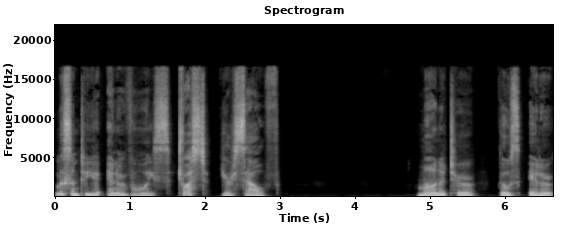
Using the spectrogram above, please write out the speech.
listen to your inner voice, trust yourself. Monitor those inner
